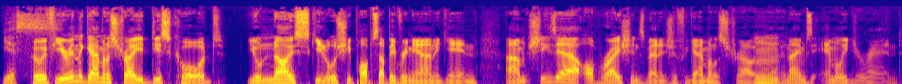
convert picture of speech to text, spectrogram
Yes. who, if you're in the Game on Australia Discord, you'll know Skittles. She pops up every now and again. Um, she's our operations manager for Game on Australia. Mm. Her name's Emily Durand.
